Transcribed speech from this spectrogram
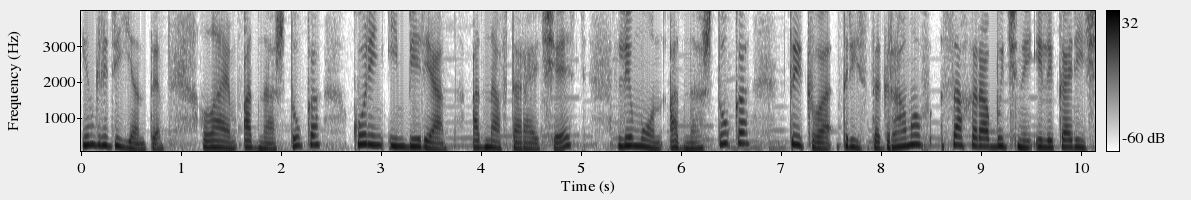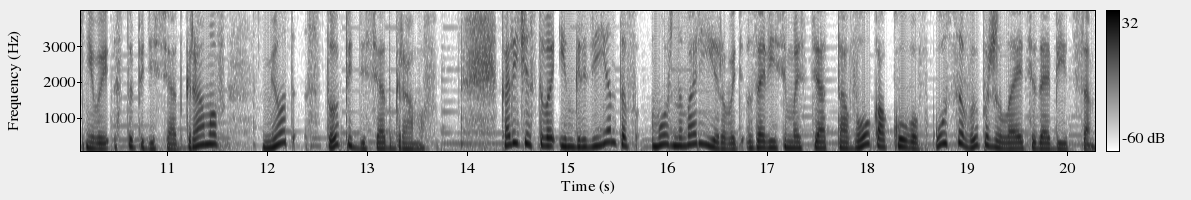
Ингредиенты. Лайм – 1 штука, корень имбиря – 1 вторая часть, лимон – 1 штука, тыква – 300 граммов, сахар обычный или коричневый – 150 граммов, мед – 150 граммов. Количество ингредиентов можно варьировать в зависимости от того, какого вкуса вы пожелаете добиться.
